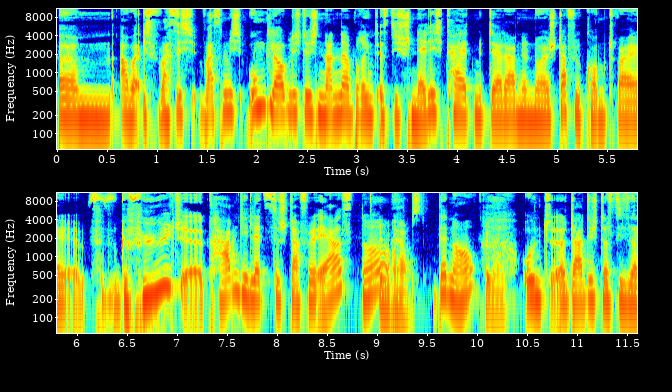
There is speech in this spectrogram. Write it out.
Ähm, aber ich, was ich, was mich unglaublich durcheinander bringt, ist die Schnelligkeit, mit der da eine neue Staffel kommt, weil äh, gefühlt äh, kam die letzte Staffel erst. Ne? Im Herbst. Genau. Genau. Und äh, dadurch, dass dieser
